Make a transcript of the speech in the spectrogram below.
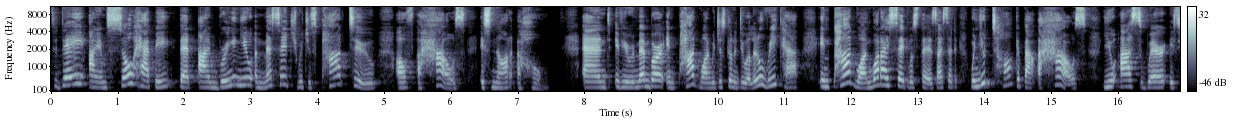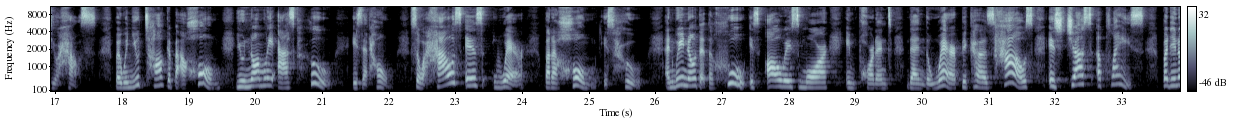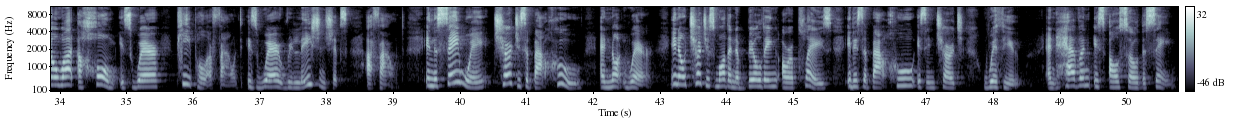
Today, I am so happy that I'm bringing you a message which is part two of A House is Not a Home. And if you remember in part one, we're just going to do a little recap. In part one, what I said was this I said, when you talk about a house, you ask, where is your house? But when you talk about a home, you normally ask, who is at home? So a house is where, but a home is who. And we know that the who is always more important than the where because house is just a place. But you know what? A home is where people are found, is where relationships are found. In the same way, church is about who and not where. You know, church is more than a building or a place. It is about who is in church with you. And heaven is also the same.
